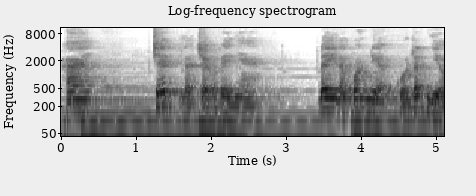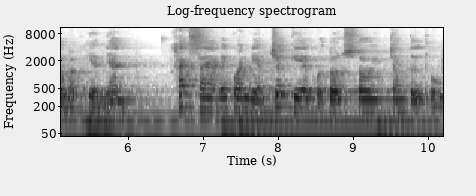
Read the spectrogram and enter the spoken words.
Hai, chết là trở về nhà. Đây là quan niệm của rất nhiều bậc hiền nhân, khác xa với quan niệm trước kia của tolstoy trong tự thú.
